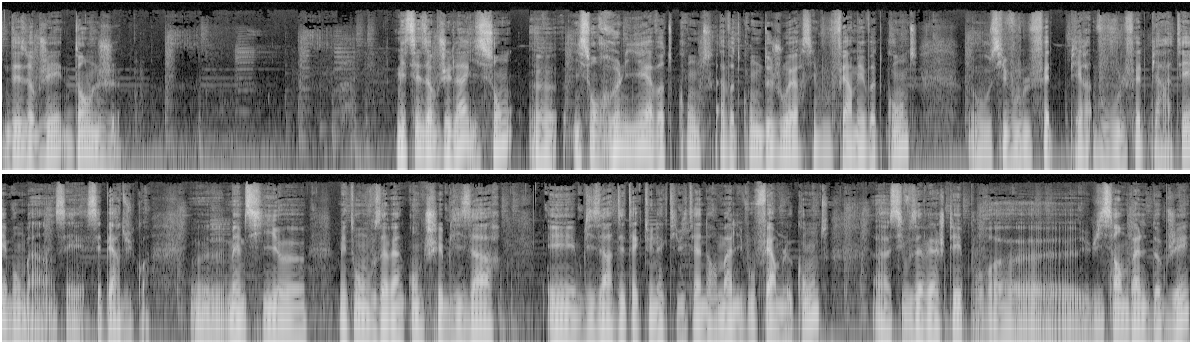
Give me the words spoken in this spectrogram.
des objets dans le jeu. Mais ces objets-là, ils sont, euh, ils sont reliés à votre compte, à votre compte de joueur. Si vous fermez votre compte ou si vous le faites, vous, vous le faites pirater, bon ben c'est perdu quoi. même si, mettons, vous avez un compte chez Blizzard et Blizzard détecte une activité anormale, il vous ferme le compte. Euh, si vous avez acheté pour 800 euh, balles d'objets,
